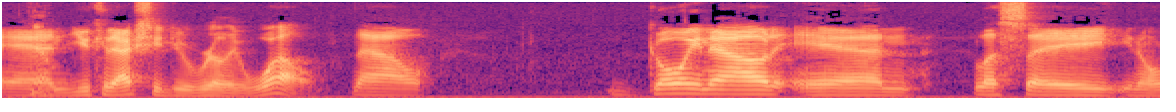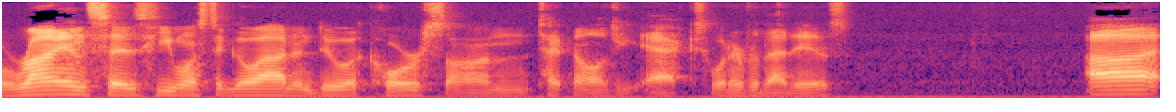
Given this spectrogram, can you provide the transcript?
and yep. you could actually do really well. Now, going out and let's say, you know, Ryan says he wants to go out and do a course on technology X, whatever that is. Uh,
